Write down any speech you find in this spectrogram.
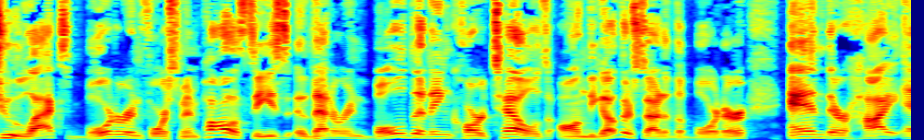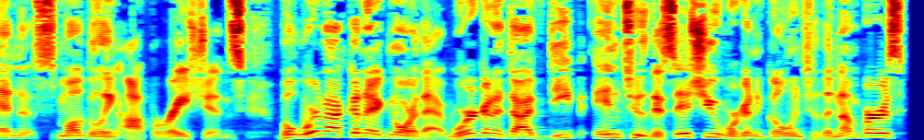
to lax border enforcement policies that are emboldening cartels on the other of the border and their high end smuggling operations. But we're not going to ignore that. We're going to dive deep into this issue. We're going to go into the numbers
